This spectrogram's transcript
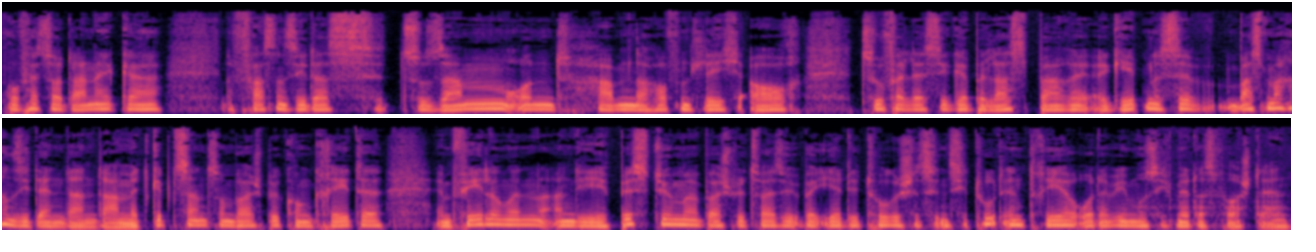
Professor Dannecker, fassen Sie das zusammen und haben da hoffentlich auch zuverlässige, belastbare Ergebnisse. Was machen Sie denn dann damit? Gibt es dann zum Beispiel konkrete Empfehlungen an die Bistümer, beispielsweise über Ihr liturgisches Institut in Trier, oder wie muss ich mir das vorstellen?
